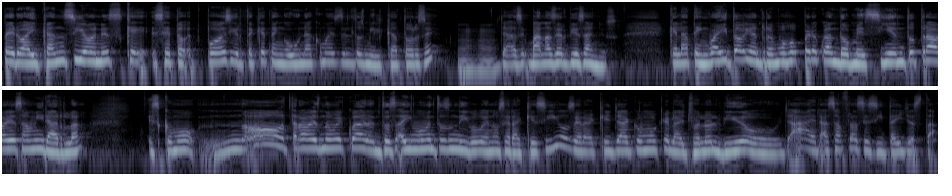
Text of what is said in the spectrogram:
Pero hay canciones que se to- puedo decirte que tengo una como desde el 2014, tiempo. Ujú. ya van a ser 10 años, que la tengo ahí todavía en remojo, pero cuando me siento otra vez a mirarla, es como, no, otra vez no me cuadra. Entonces hay momentos donde digo, bueno, ¿será que sí? ¿O será que ya como que la he hecho al olvido? O ya era esa frasecita y ya está.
